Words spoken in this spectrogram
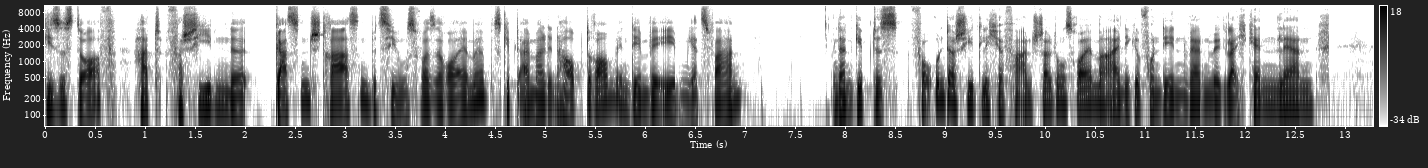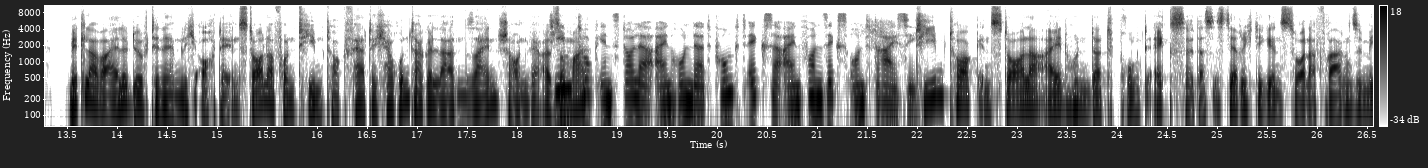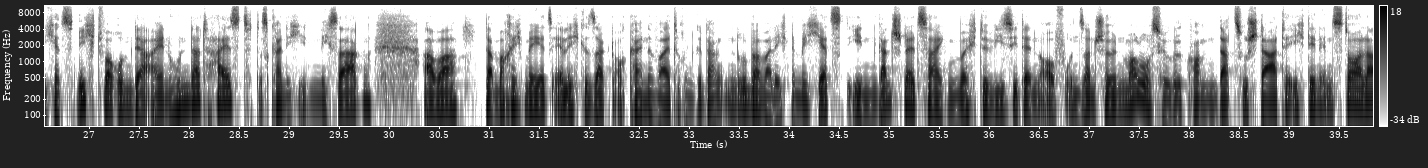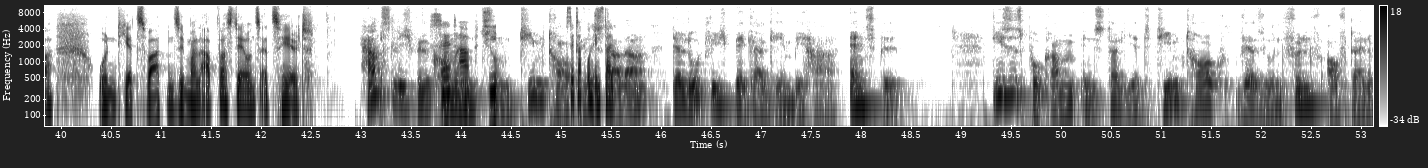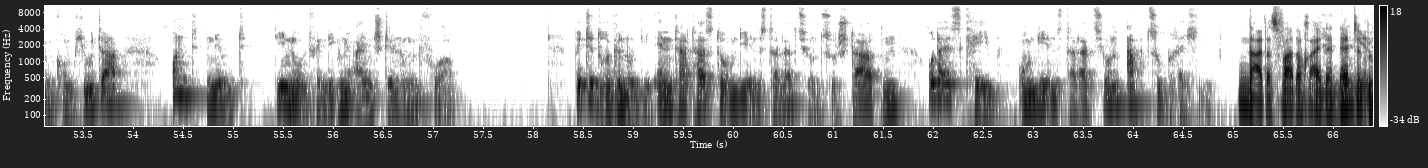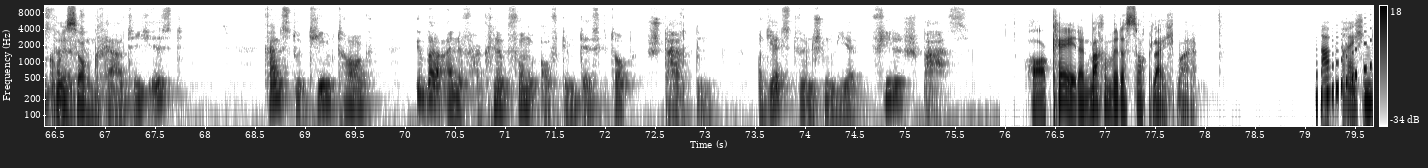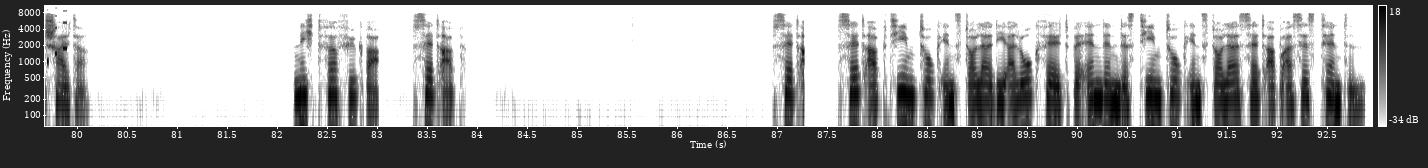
dieses Dorf hat verschiedene Gassen, Straßen bzw. Räume. Es gibt einmal den Hauptraum, in dem wir eben jetzt waren. Dann gibt es unterschiedliche Veranstaltungsräume. Einige von denen werden wir gleich kennenlernen. Mittlerweile dürfte nämlich auch der Installer von TeamTalk fertig heruntergeladen sein. Schauen wir also mal. TeamTalk Installer 100.exe ein von 36. TeamTalk Installer 100.exe. Das ist der richtige Installer. Fragen Sie mich jetzt nicht, warum der 100 heißt. Das kann ich Ihnen nicht sagen. Aber da mache ich mir jetzt ehrlich gesagt auch keine weiteren Gedanken drüber, weil ich nämlich jetzt Ihnen ganz schnell zeigen möchte, wie Sie denn auf unseren schönen Maulwurfshügel kommen. Dazu starte ich den Installer. Und jetzt warten Sie mal ab, was der uns erzählt. Herzlich willkommen Setup Team- zum und Install- Installer der Ludwig Becker GmbH Enspel. Dieses Programm installiert TeamTalk Version 5 auf deinem Computer und nimmt die notwendigen Einstellungen vor. Bitte drücke nun die Enter-Taste, um die Installation zu starten oder Escape, um die Installation abzubrechen. Na, das war doch eine Wenn nette die Installation Begrüßung. fertig ist, kannst du TeamTalk über eine Verknüpfung auf dem Desktop starten. Und jetzt wünschen wir viel Spaß. Okay, dann machen wir das doch gleich mal. Abbrechen Schalter. Nicht verfügbar. Setup. Setup. Setup TeamTalk Installer Dialogfeld beenden des TeamTalk Installer Setup Assistenten.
